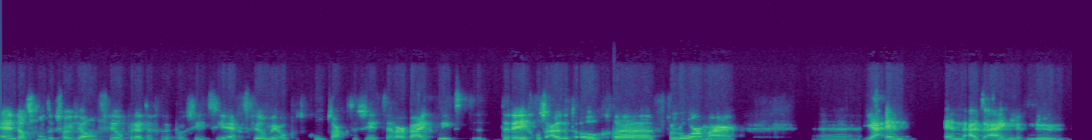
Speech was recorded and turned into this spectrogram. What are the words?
En dat vond ik sowieso een veel prettigere positie. Echt veel meer op het contact te zitten. Waarbij ik niet de regels uit het oog uh, verloor. Maar uh, ja, en, en uiteindelijk nu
